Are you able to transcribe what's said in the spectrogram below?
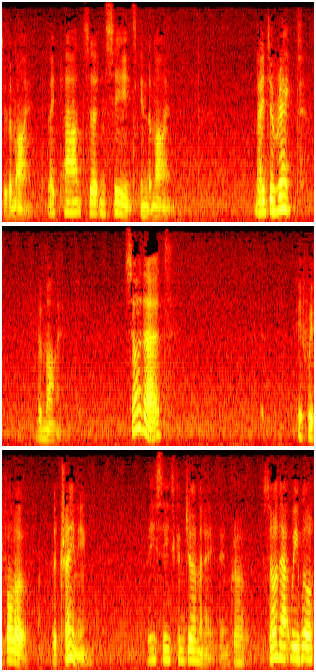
to the mind. They plant certain seeds in the mind. They direct the mind. So that if we follow the training, these seeds can germinate and grow. So that we will,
